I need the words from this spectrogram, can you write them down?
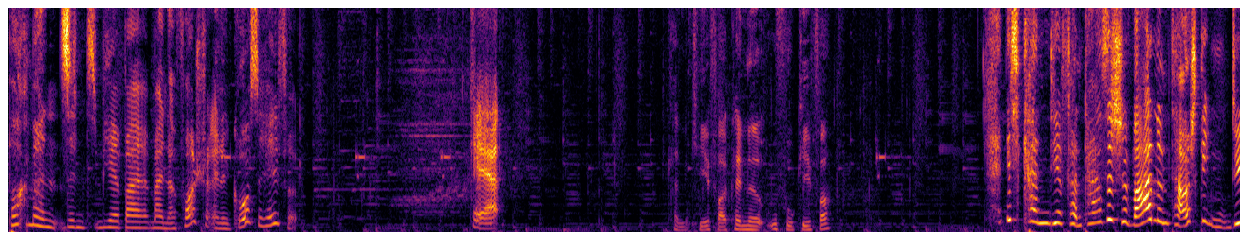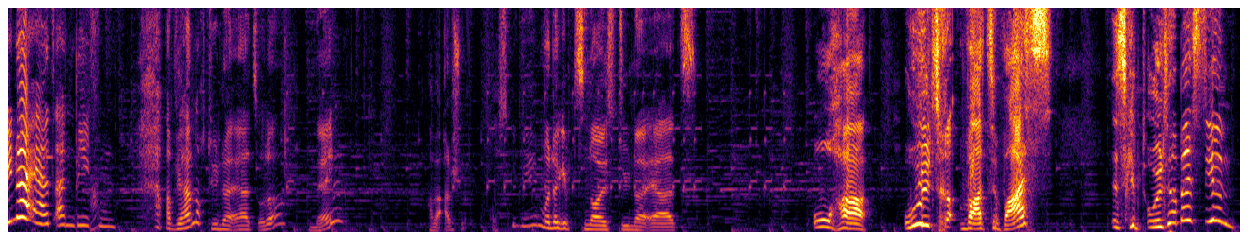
Pokémon sind mir bei meiner Forschung eine große Hilfe. Ja. Keine Käfer, keine UFO-Käfer. Ich kann dir fantastische Waren im Tausch gegen Dynaerz anbieten. Aber wir haben noch Dünererz, oder? Nein? Haben wir alle schon ausgegeben? Oder gibt es neues Dünererz? Oha! Ultra... Warte, was? Es gibt Ultrabestien?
